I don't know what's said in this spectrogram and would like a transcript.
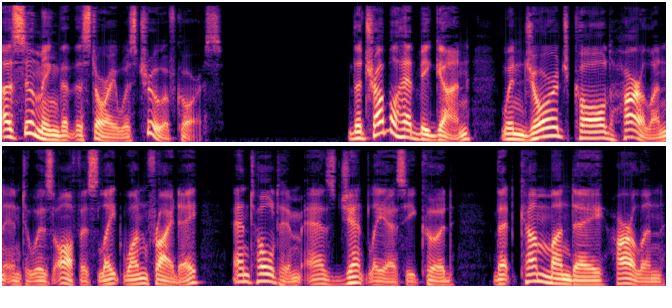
assuming that the story was true, of course. The trouble had begun when George called Harlan into his office late one Friday and told him as gently as he could that come Monday Harlan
